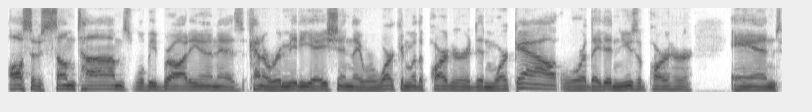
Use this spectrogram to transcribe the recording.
Also, sometimes we'll be brought in as kind of remediation. They were working with a partner, it didn't work out, or they didn't use a partner and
